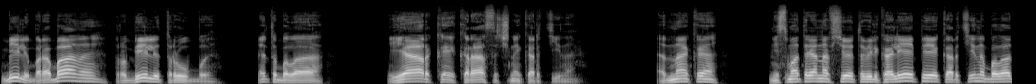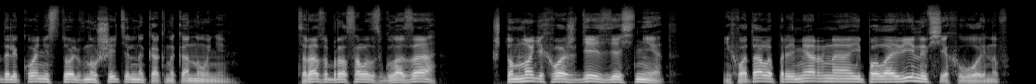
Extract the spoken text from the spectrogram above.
Били барабаны, трубили трубы. Это была яркая, красочная картина. Однако, несмотря на все это великолепие, картина была далеко не столь внушительна, как накануне. Сразу бросалось в глаза, что многих вождей здесь нет. Не хватало примерно и половины всех воинов.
